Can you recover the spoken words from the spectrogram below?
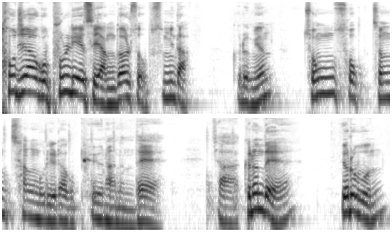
토지하고 분리해서 양도할 수 없습니다. 그러면 종속 정착물이라고 표현하는데 자, 그런데 여러분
